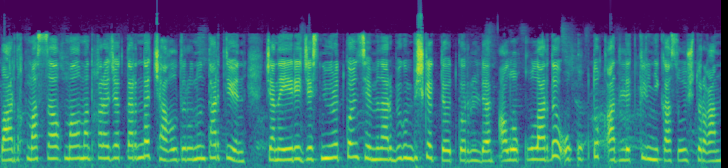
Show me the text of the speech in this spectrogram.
баардык массалык маалымат каражаттарында чагылдыруунун тартибин жана эрежесин үйрөткөн семинар бүгүн бишкекте өткөрүлдү. Ал окууларды укуктук адилет клиникасы уюштурган.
